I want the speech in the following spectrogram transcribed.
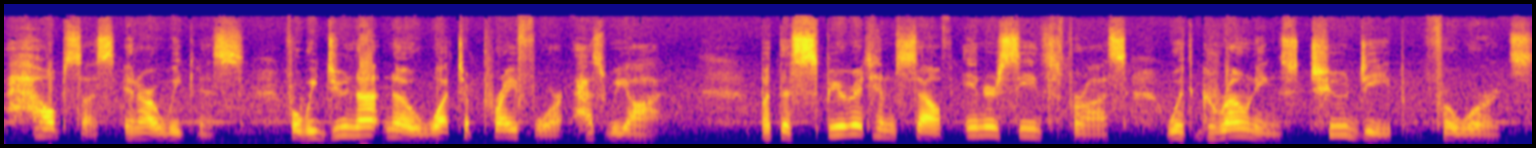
helps us in our weakness, for we do not know what to pray for as we ought. But the Spirit himself intercedes for us with groanings too deep for words.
